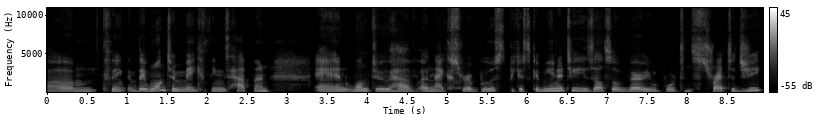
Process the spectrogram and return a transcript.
um, think they want to make things happen and want to have an extra boost because community is also a very important strategy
